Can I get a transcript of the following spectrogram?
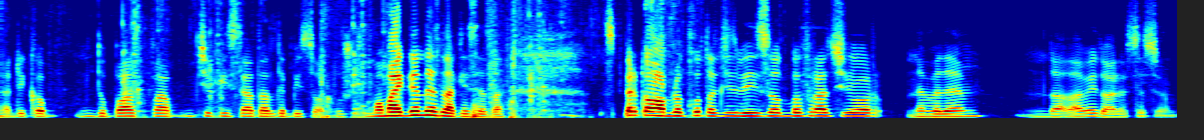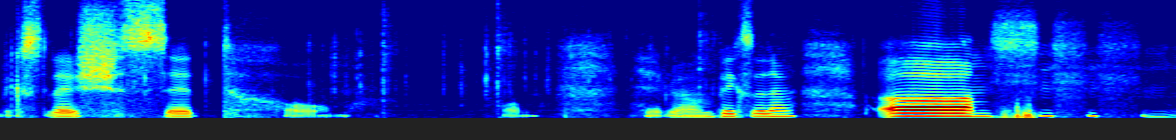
Adică după asta ce fi alt episod, nu știu. Mă mai gândesc la chestia asta. Sper că v-a plăcut acest episod, bă fraților. Ne vedem data viitoare. Să un pic slash set home. Home. Here un pic să vedem. Uh,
